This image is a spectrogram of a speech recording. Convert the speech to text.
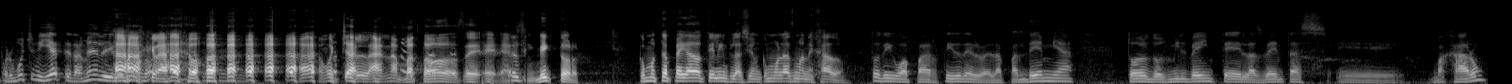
por mucho billete también le digo. Ah, ¿no? claro. Mucha lana para todos. eh. Víctor, ¿cómo te ha pegado a ti la inflación? ¿Cómo la has manejado? Esto digo, a partir de lo de la pandemia, todo el 2020 las ventas eh, bajaron,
